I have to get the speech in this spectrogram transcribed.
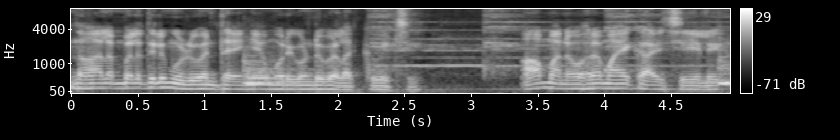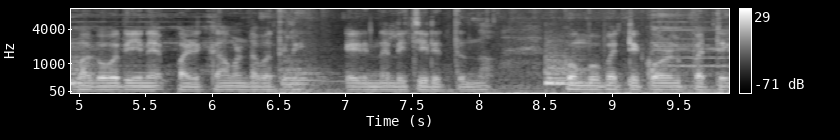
നാലമ്പലത്തിൽ മുഴുവൻ തേങ്ങാമുറി കൊണ്ട് വിളക്ക് വെച്ച് ആ മനോഹരമായ കാഴ്ചയിൽ ഭഗവതീനെ പഴുക്കാമണ്ഡപത്തിൽ എഴുന്നള്ളിച്ചിരുത്തുന്ന കൊമ്പുപറ്റ് കുഴൽപ്പറ്റ്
